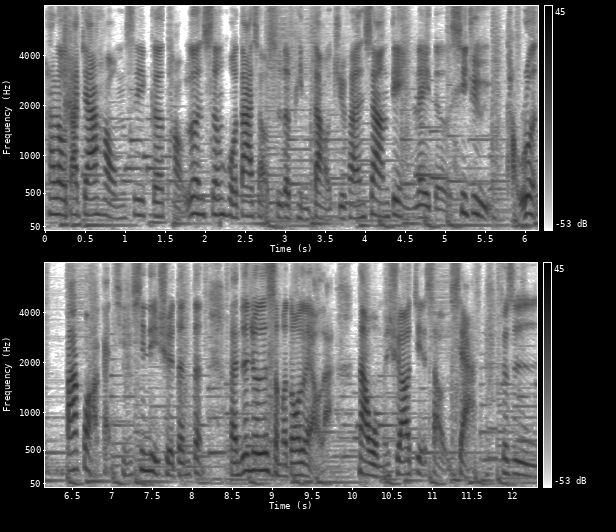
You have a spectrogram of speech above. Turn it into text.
Hello，大家好，我们是一个讨论生活大小事的频道，举凡像电影类的戏剧讨论、八卦、感情、心理学等等，反正就是什么都聊啦。那我们需要介绍一下，就是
